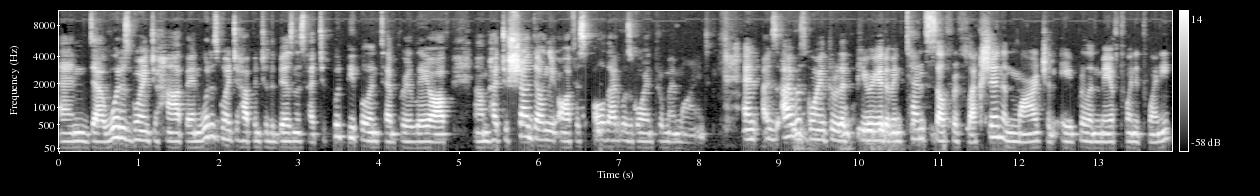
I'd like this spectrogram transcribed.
And uh, what is going to happen? What is going to happen to the business? Had to put people in temporary layoff, um, had to shut down the office. All that was going through my mind. And as I was going through that period of intense self reflection in March and April and May of 2020,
